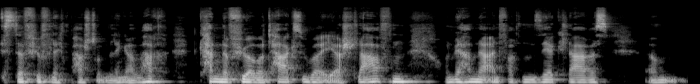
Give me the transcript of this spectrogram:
ist dafür vielleicht ein paar Stunden länger wach, kann dafür aber tagsüber eher schlafen. Und wir haben da einfach ein sehr klares ähm,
